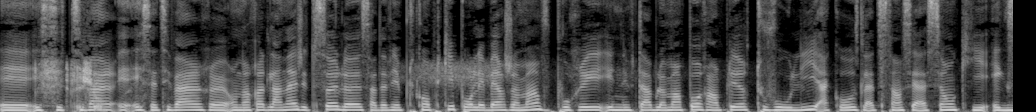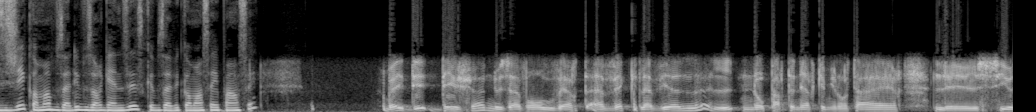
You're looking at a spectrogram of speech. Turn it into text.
Et, cet hiver, et, cet hiver, euh, on aura de la neige et tout ça, là, ça devient plus compliqué pour l'hébergement. Vous pourrez inévitablement pas remplir tous vos lits à cause de la distanciation qui est exigée. Comment vous allez vous organiser? Est-ce que vous avez commencé à y penser? Ben, déjà, nous avons ouvert avec la ville, nos partenaires communautaires, le CIE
